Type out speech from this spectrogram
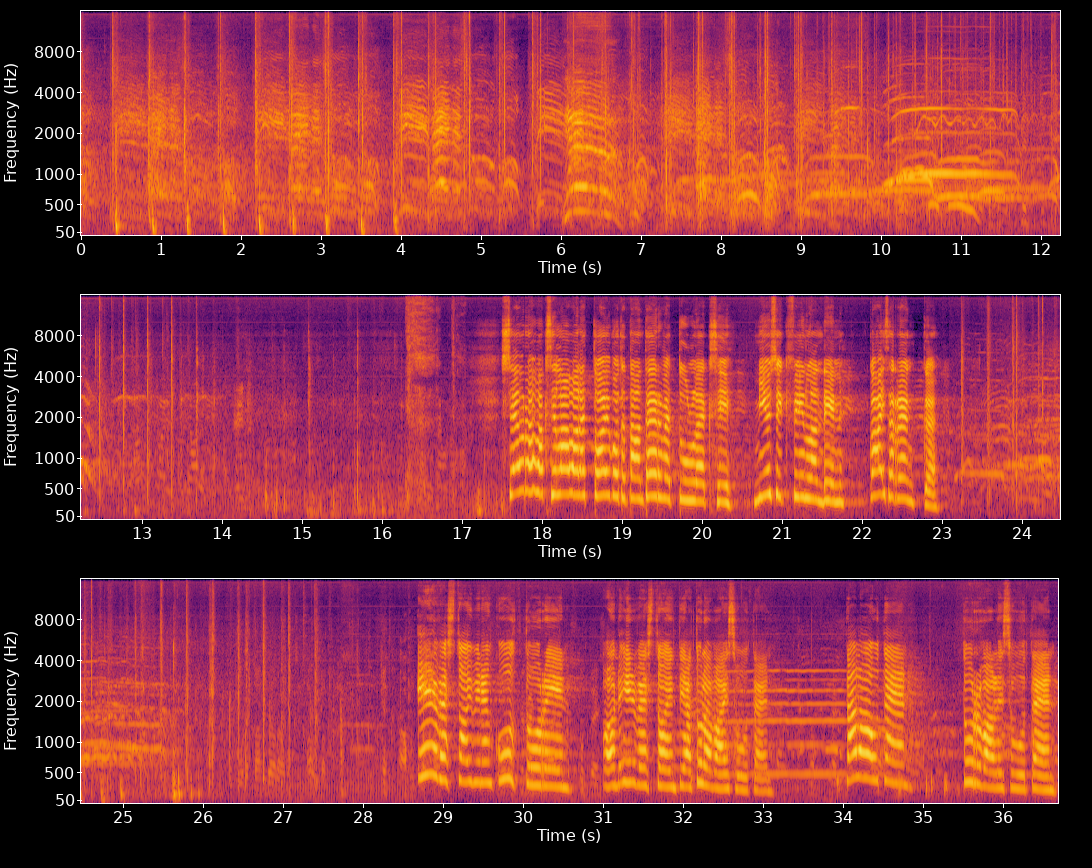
Seuraavaksi lavalle toivotetaan tervetulleeksi Music Finlandin Kaisa Rönkkö. Investoiminen kulttuuriin on investointia tulevaisuuteen, talouteen, turvallisuuteen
